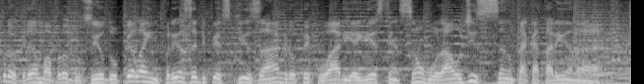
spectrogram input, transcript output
programa produzido pela Empresa de Pesquisa Agropecuária e Extensão Rural de Santa Catarina.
